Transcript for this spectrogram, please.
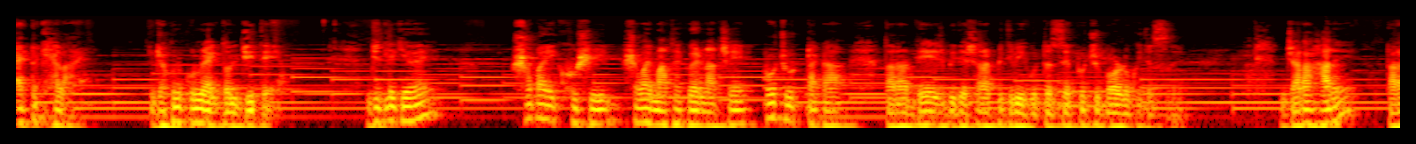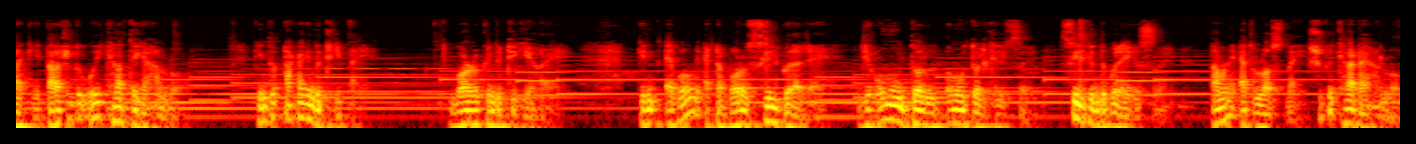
একটা খেলায় যখন কোনো একদল জিতে, জিতলে কি হয়? সবাই খুশি, সবাই মাথায় করে নাচে, প্রচুর টাকা, তারা দেশ, বিদেশ, সারা পৃথিবী ঘুরতেছে, প্রচুর বড় লোক হইতেছে। যারা হারে, তারা কি, তারা শুধু ওই খেলা থেকে হারলো কিন্তু টাকা কিন্তু ঠিকই পায়। বড় কিন্তু ঠিকই হয়। কিন্তু, এবং একটা বড় সিল পড়া যায় যে অমুক দল অমুক দল খেলেছে। সিল কিন্তু পড়ে গেছে। তার মানে এত লস নাই, শুধু খেলাটাই হারলো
